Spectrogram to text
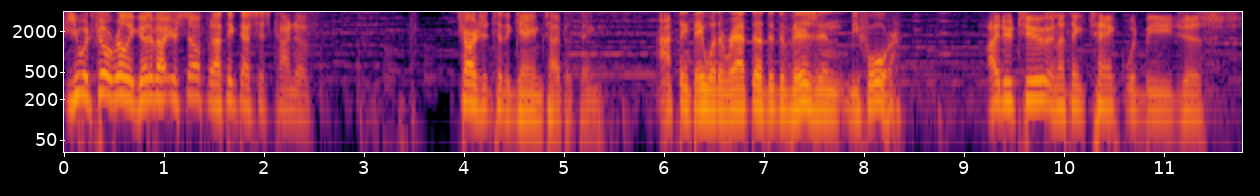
you would feel really good about yourself, but I think that's just kind of charge it to the game type of thing. I think they would have wrapped up the division before. I do too, and I think Tank would be just.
